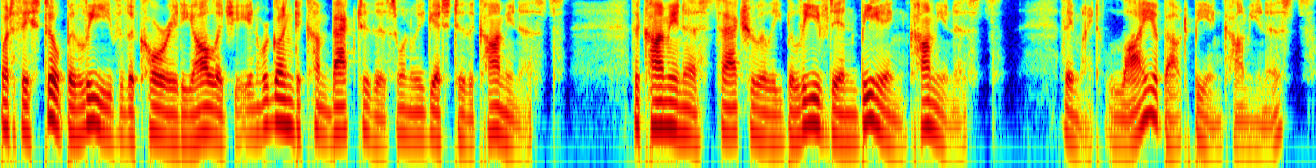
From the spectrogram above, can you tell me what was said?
but they still believe the core ideology, and we're going to come back to this when we get to the communists. The communists actually believed in being communists. They might lie about being communists.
